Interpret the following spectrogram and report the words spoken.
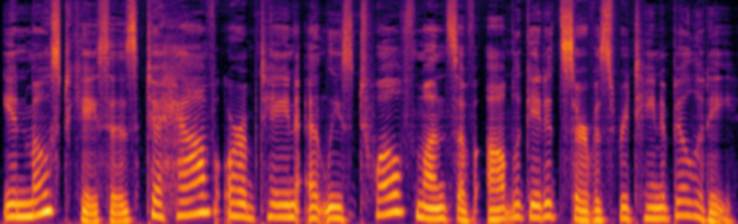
in most cases, to have or obtain at least 12 months of obligated service retainability.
